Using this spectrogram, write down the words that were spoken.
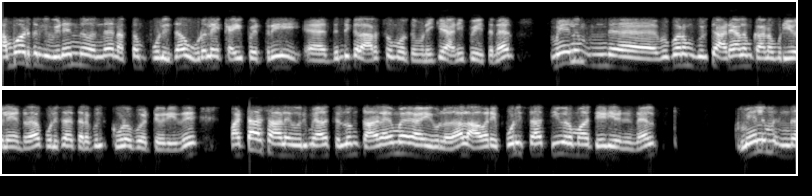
சம்பவ இடத்திற்கு விரைந்து வந்த நத்தம் போலீசார் உடலை கைப்பற்றி திண்டுக்கல் அரசு மருத்துவமனைக்கு அனுப்பி வைத்தனர். குறித்து அடையாளம் காண முடியவில்லை என்றால் போலீசார் தரப்பில் கூறப்பட்டு வருகிறது. பட்டாசு ஆலை உரிமையாளர் செல்வம் தலைமையாகியுள்ளதால் அவரை போலீசார் தீவிரமாக தேடி வருகின்றனர். மேலும் இந்த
